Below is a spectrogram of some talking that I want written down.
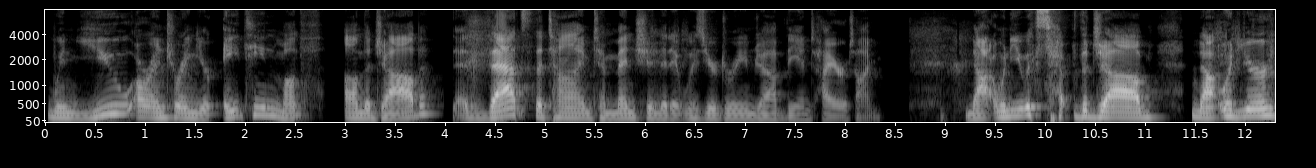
when you are entering your 18 month on the job, that's the time to mention that it was your dream job the entire time. Not when you accept the job, not when you're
